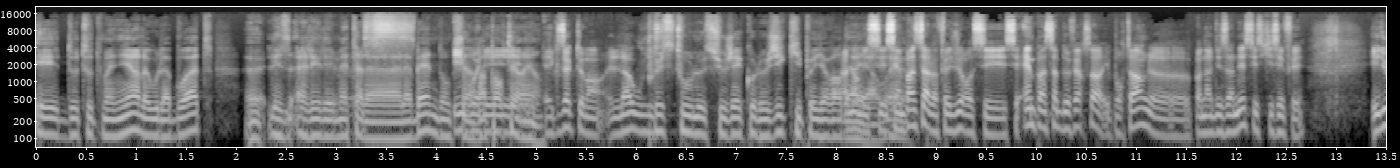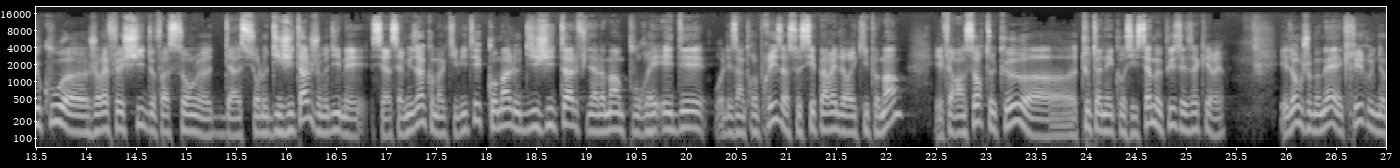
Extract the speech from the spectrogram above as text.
et de toute manière, là où la boîte, euh, les, allait les mettre à la, à la benne, donc Et ça elle rapportait rien. Exactement. Là où Plus tout le sujet écologique qu'il peut y avoir Ah non, mais derrière. c'est ouais. impensable. En fait, je veux dire, c'est c'est impensable de faire ça. Et pourtant, euh, pendant des années, c'est ce qui s'est fait. Et du coup, euh, je réfléchis de façon euh, sur le digital. Je me dis, mais c'est assez amusant comme activité. Comment le digital finalement pourrait aider les entreprises à se séparer de leur équipement et faire en sorte que euh, tout un écosystème puisse les acquérir. Et donc, je me mets à écrire une.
